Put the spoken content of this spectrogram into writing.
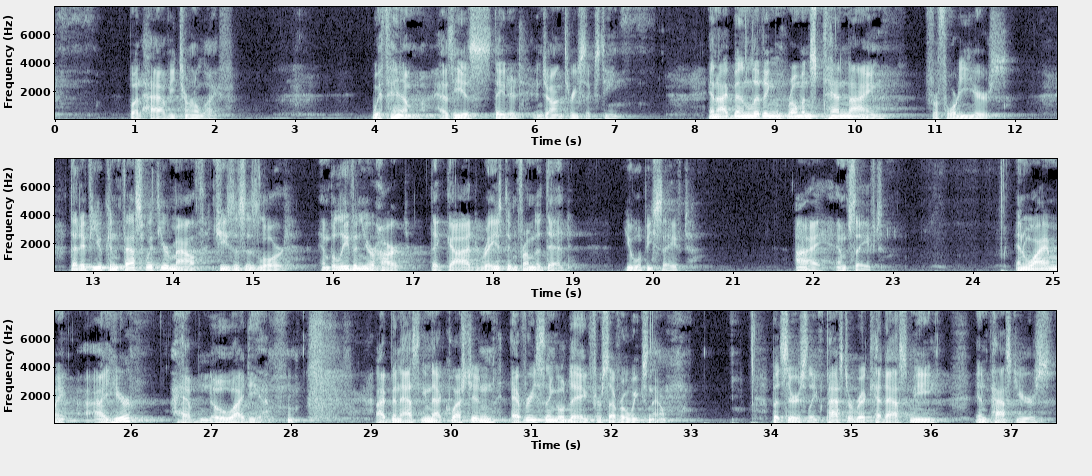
but have eternal life. With him, as he is stated in John 3:16. And I've been living Romans 10:9 for 40 years. That if you confess with your mouth Jesus is Lord and believe in your heart that God raised him from the dead, you will be saved. I am saved. And why am I, here? I have no idea. I've been asking that question every single day for several weeks now. But seriously, Pastor Rick had asked me in past years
